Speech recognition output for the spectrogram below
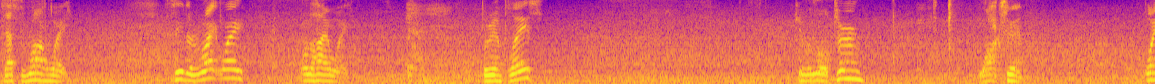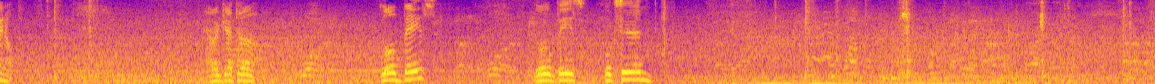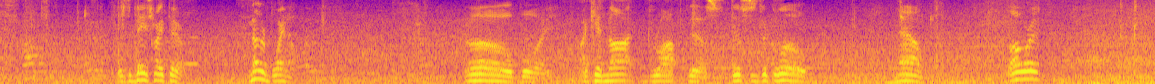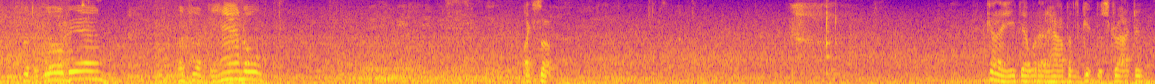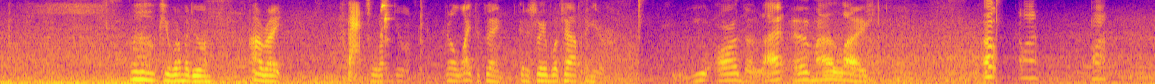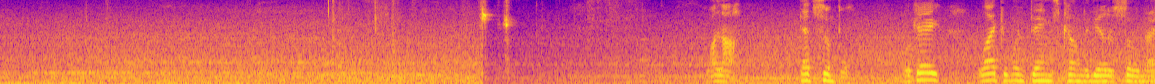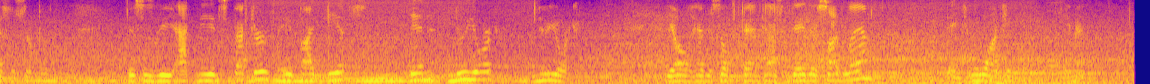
That's the wrong way. It's either the right way or the highway. Put it in place. Give it a little turn locks in. Bueno. Now I got the globe base. Globe base hooks in. There's the base right there. Another bueno. Oh boy. I cannot drop this. This is the globe. Now, lower it put the globe in, lift up the handle, like so. God, I hate that when that happens, get distracted. Okay, what am I doing? All right, that's what I'm doing. Gonna light the thing. Gonna show you what's happening here. You are the light of my life. Oh, come on, come on. Voila. That's simple. Okay? Like it when things come together so nice and simple. This is the Acme Inspector made by Dietz in New York, New York. Y'all have yourself a fantastic day there, Cyberland. Thank you for watching.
